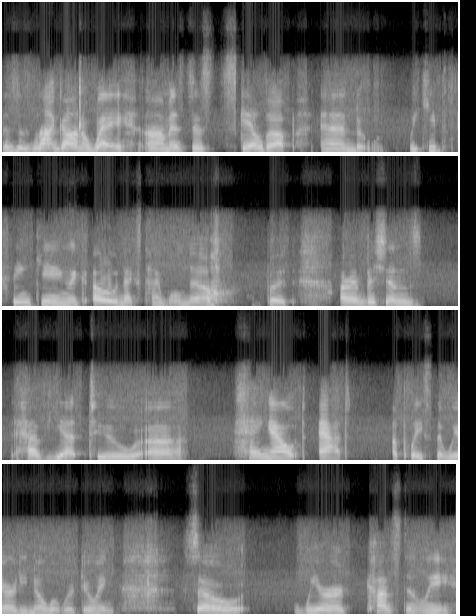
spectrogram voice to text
this has not gone away. Um, it's just scaled up, and we keep thinking like, oh, next time we'll know, but our ambitions have yet to uh, hang out at a place that we already know what we're doing. So we are constantly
